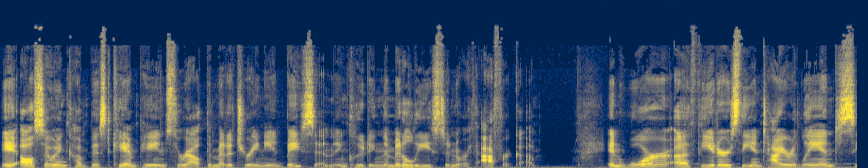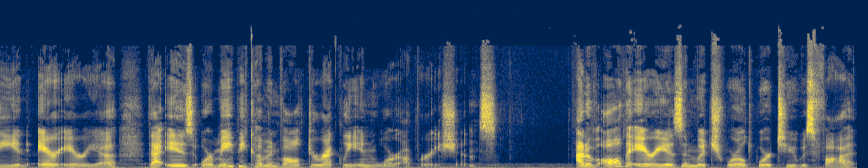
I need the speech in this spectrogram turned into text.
It also encompassed campaigns throughout the Mediterranean basin, including the Middle East and North Africa. In war, uh, theaters the entire land, sea, and air area that is or may become involved directly in war operations. Out of all the areas in which World War II was fought,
